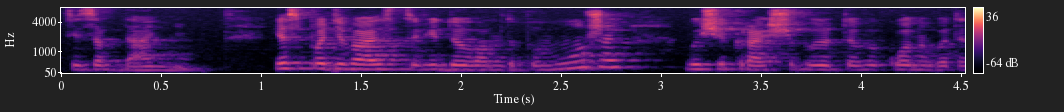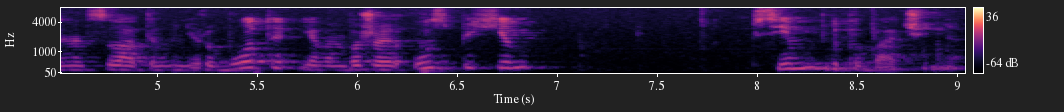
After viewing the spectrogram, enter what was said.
ці завдання. Я сподіваюся, це відео вам допоможе. Ви ще краще будете виконувати, надсилати мені роботи. Я вам бажаю успіхів. Всім до побачення!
